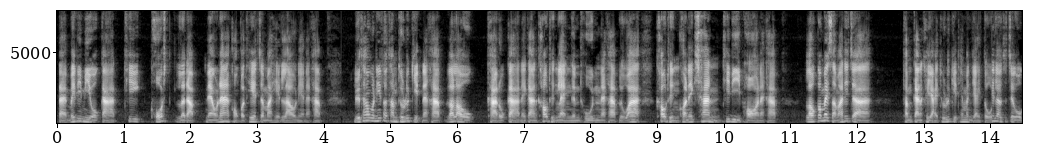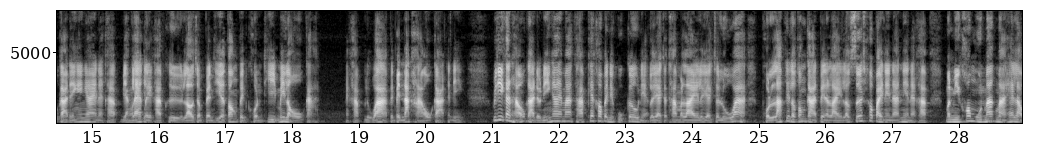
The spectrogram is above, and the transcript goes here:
แต่ไม่ได้มีโอกาสที่โค้ชระดับแนวหน้าของประเทศจะมาเห็นเราเนี่ยนะครับหรือถ้าวันนี้เราทำธุรกิจนะครับ แล้วเราขาดโอกาสในการเข้าถึงแหล่งเงินทุนนะครับ หรือว่าเข้าถึงคอนเน็ชันที่ดีพอนะครับ เราก็ไม่สามารถที่จะทำการขยายธุรกิจให้มันใหญ่โตที่เราจะเจอโอกาสได้ง่ายๆนะครับ อย่างแรกเลยครับ คือเราจำเป็นที่จะต้องเป็นคนที่ไม่รอโอกาสนะครับ หรือว่าเป็นนักหาโอกาสนั่นเอง วิธีการหาโอกาสเดี๋ยวนี้ง่ายมากครับ แค่เข้าไปใน Google เนี่ยเราอยากจะทำอะไรเราอยากจะรู้ว่าผลลัพธ์ที่เราต้องการเป็นอะไร เราเซิร์ชเข้าไปในนั้นเนี่ยนะครับมันมีข้อมูลมากมายให้เรา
